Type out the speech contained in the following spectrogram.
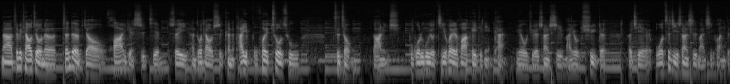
那这杯调酒呢，真的比较花一点时间，所以很多调酒师可能他也不会做出这种 garnish。不过，如果有机会的话，可以点点看，因为我觉得算是蛮有趣的，而且我自己算是蛮喜欢的。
